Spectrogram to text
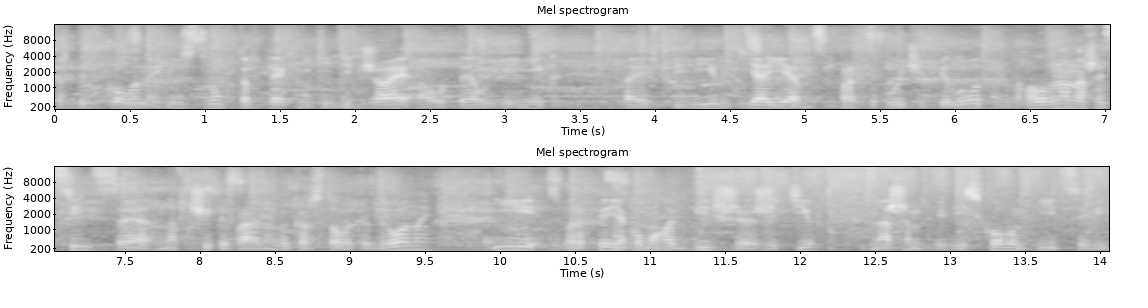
сертифікований інструктор техніки DJI, AOTEL, Unique та FPV. Я є практикуючий пілот. Головна наша ціль це навчити правильно використовувати дрони і зберегти якомога більше життів нашим військовим і цивільним.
